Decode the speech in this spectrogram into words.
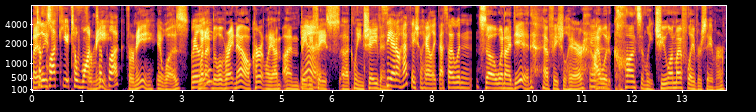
At to pluck you to want me. to pluck. For me, it was. Really? When I, well, right now, currently, I'm I'm baby Yeah. face, uh, clean shaven. See, I don't have facial hair like that, so I wouldn't. so when I did have facial hair, Yeah. I would constantly chew on my flavor saver,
